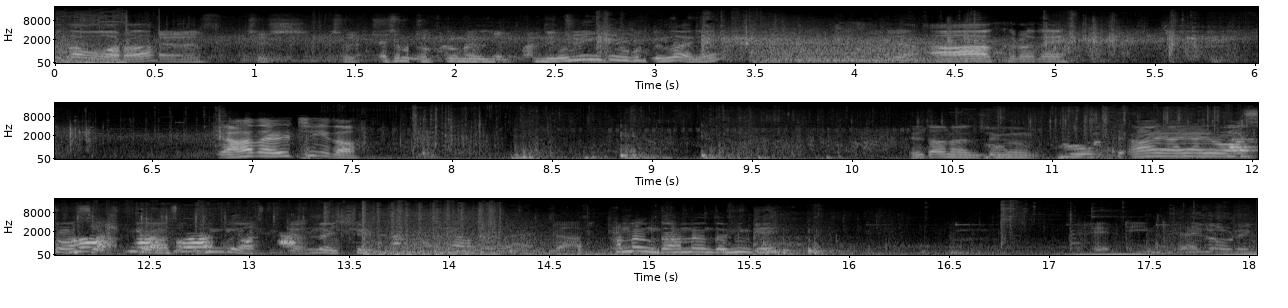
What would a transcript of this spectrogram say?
끝나고 가라 야저저 야, 잠깐만 그러면 노민 들고 있는 거 아니야? 소리야? 아 그러네 야 하나 1층이다 일단은 지금 뭐, 아야야 왔어 왔어 흰게 왔어 흰게 왔어 흰게 일라 있지 Last stop standing. 한명 더 한 명 더 흰게 15 seconds.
